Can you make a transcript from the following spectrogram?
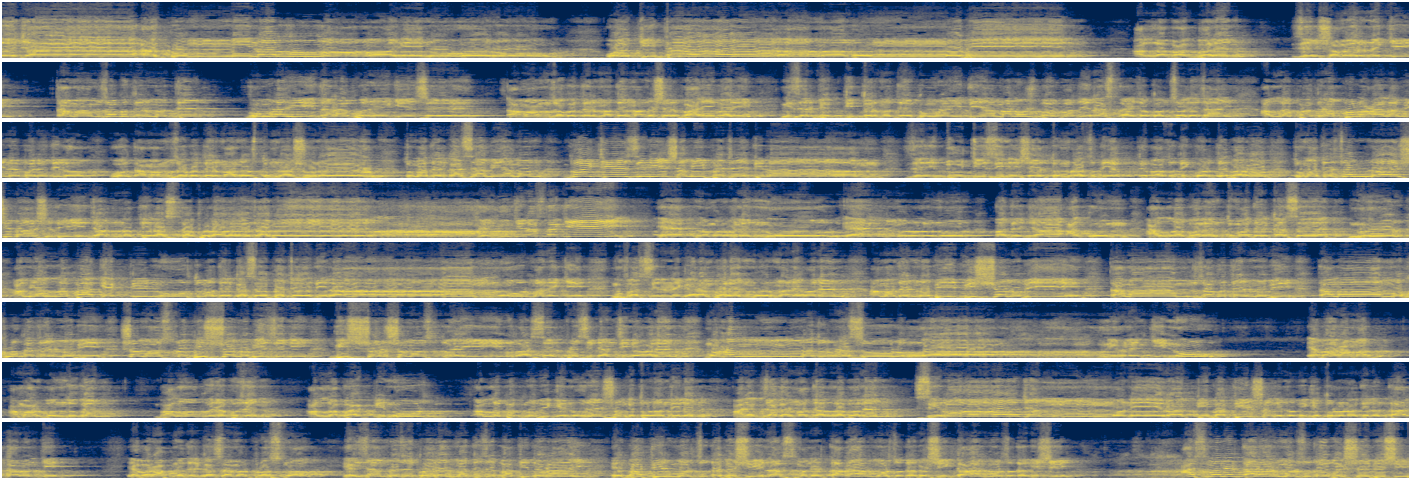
قد جاءكم من الله نور وكتاب مبين আল্লাহ পাক বলেন যে সময়ের নাকি তামাম জগতের মধ্যে গুমরাহি দ্বারা ভরে গিয়েছে তামাম জগতের মধ্যে মানুষের বাড়ি বাড়ি, নিজের ব্যক্তিত্বের মধ্যে গুমরাহি দিয়া মানুষ বরবাদী রাস্তায় যখন চলে যায়, আল্লাহ পাক রাব্বুল আলামিনে বলে দিল, ও তামাম জগতের মানুষ, তোমরা শুনো, তোমাদের কাছে আমি এমন দুইটি জিনিস আমি পেটে দিলাম। যে দুইটি জিনিসের তোমরা যদি একতেবা যদি করতে পারো, তোমাদের জন্য সিধা সিধি জান্নাতি রাস্তা খোলা হয়ে যাবে। সেই দুটি রাস্তা কি? এক নম্বর হলেন নূর এক নম্বর হলো নূর। যা আকুম আল্লাহ বলেন তোমাদের কাছে নূর। আমি আল্লাহ পাক একটি নূর তোমাদের কাছে পেটে দিলাম। নূর মানে কি? মুফাসসিরিনে কেরাম বলেন, নূর মানে হলেন আমাদের নবী, বিশ্ব নবী, তামাম জগতের নবী, তামাম মখলুকাতের নবী, সমস্ত বিশ্ব নবী যিনি, বিশ্বর সমস্ত এই ইউনিভার্সাল প্রেসিডেন্ট যিনি হলেন মোহাম্মদুর রাসূলুল্লাহ। উনি হলেন কি নূর? এবার আমার আমার বন্ধুগণ ভালো করে বুঝেন, আল্লাহ পাক কি নূর, আল্লাহ পাক নবীকে নূরের সঙ্গে তুলনা দিলেন। আরেক জায়গার মধ্যে আল্লাহ বলেন একটি বাতির সঙ্গে নবীকে তুলনা দিলেন। তার কারণ কি? এবার আপনাদের কাছে আমার প্রশ্ন, এই যে আমরা যে ঘরের মধ্যে যে বাতি ধরাই, এই বাতির মর্যাদা বেশি না আসমানের তারার মর্যাদা বেশি? কার মর্যাদা বেশি? আসমানের তারার মর্যাদা অবশ্যই বেশি।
